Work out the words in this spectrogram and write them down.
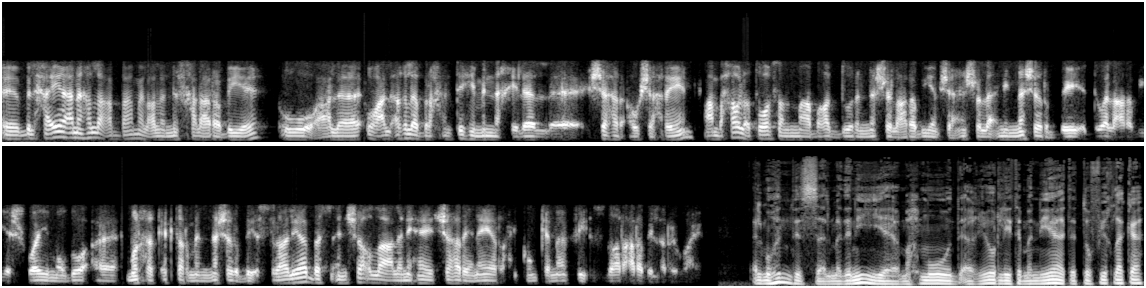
بالحقيقة أنا هلأ عم بعمل على النسخة العربية وعلى وعلى الأغلب رح انتهي منها خلال آه، شهر أو شهرين. وعم بحاول أتواصل مع بعض دور النشر العربية مشان أنشر لأن النشر بالدول العربية شوي موضوع آه، مرهق أكثر من النشر بأستراليا. بس إن شاء الله على نهاية شهر يناير رح يكون كمان في إصدار عربي للرواية. المهندس المدني محمود أغيورلي تمنيات التوفيق لك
